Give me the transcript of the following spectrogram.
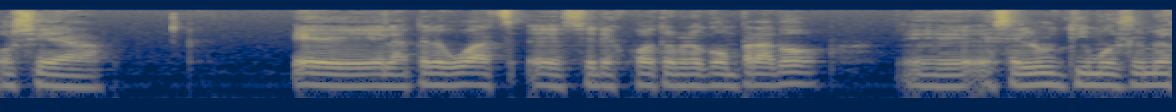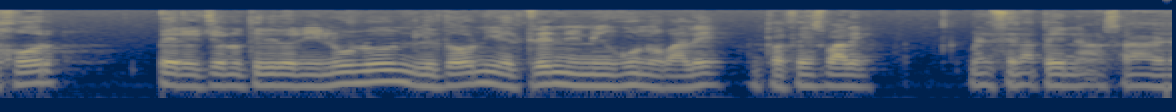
O sea, eh, el Apple Watch eh, Series 4 me lo he comprado, eh, es el último, es el mejor, pero yo no he tenido ni el 1, ni el 2, ni el 3, ni ninguno, ¿vale? Entonces, vale, merece la pena, o sea,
